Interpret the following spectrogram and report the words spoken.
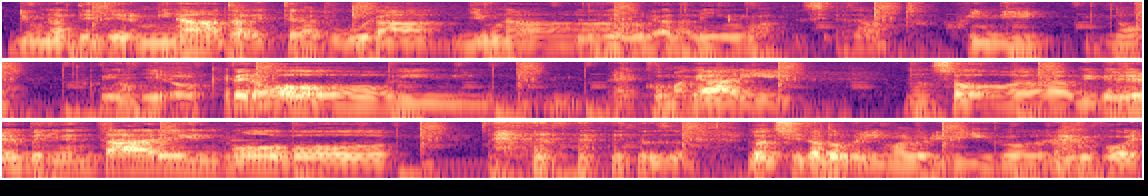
di una determinata letteratura, di una... determinata lingua. Sì, esatto, quindi no. Quindi, ok. Però, in- ecco, magari, non so, eh, mi piacerebbe diventare il nuovo... l'ho citato prima, lo ridico, lo dico fuori.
